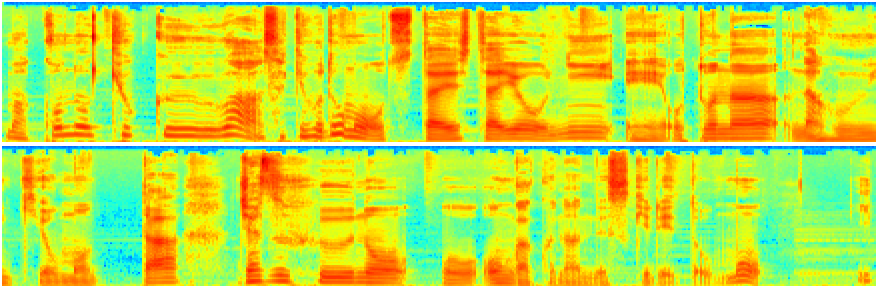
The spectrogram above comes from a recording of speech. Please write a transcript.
まあ、この曲は先ほどもお伝えしたように、えー、大人な雰囲気を持ったジャズ風の音楽なんですけれども、1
